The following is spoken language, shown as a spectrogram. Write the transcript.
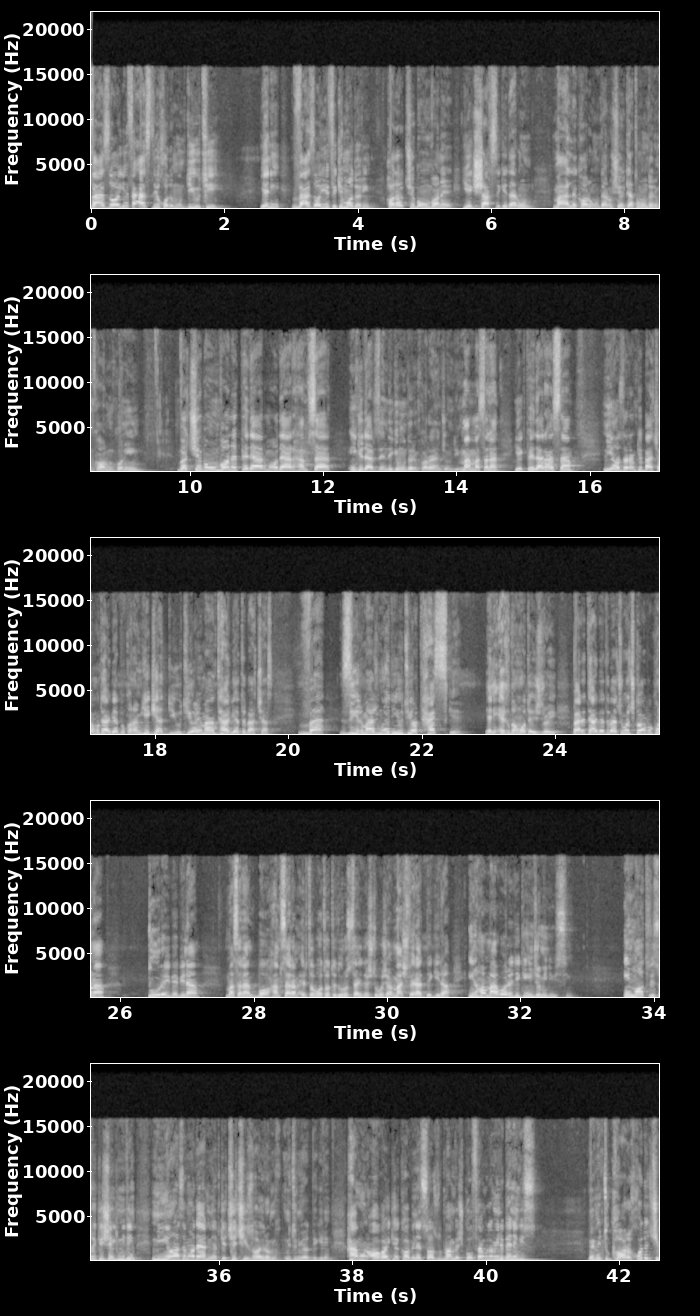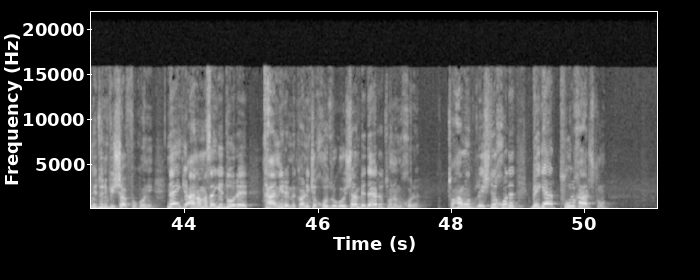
وظایف اصلی خودمون دیوتی یعنی وظایفی که ما داریم. حالا چه به عنوان یک شخصی که در اون محل کارمون در اون شرکتمون داریم کار می‌کنیم. و چه به عنوان پدر مادر همسر این که در زندگیمون داریم کارا انجام میدیم. من مثلا یک پدر هستم نیاز دارم که بچه‌مو تربیت بکنم. یکی از دیوتی های من تربیت بچه است و زیر مجموعه دیوتی ها تسکه یعنی اقدامات اجرایی. برای تربیت بچه با چیکار بکنم؟ دوره‌ای ببینم مثلا با همسرم ارتباطات درستی داشته باشم مشورت بگیرم. اینها مواردی که اینجا می نویسیم این ماتریس رو که شکل میدیم نیاز ما در میاد که چه چیزهایی رو می‌تونیم یاد بگیریم. همون آقایی که کابینت ساز بود من بهش گفتم بودم اینو بنویس. ببین تو کار خودت چی می‌تونی پیشرفت کنی نه اینکه الان مثلا یه دوره تعمیر مکانیک خودرو گذاشتن به دردتون می‌خوره تو همون رشته خودت بگرد پول خرج کن.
